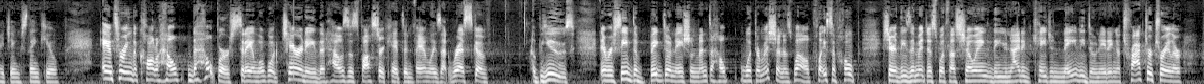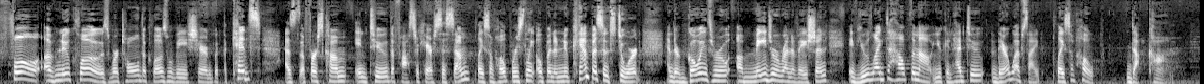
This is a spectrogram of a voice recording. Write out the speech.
right, James, thank you. Answering the call to help the helpers today, a local charity that houses foster kids and families at risk of abuse. They received a big donation meant to help with their mission as well. Place of Hope shared these images with us showing the United Cajun Navy donating a tractor trailer full of new clothes. We're told the clothes will be shared with the kids as the first come into the foster care system. Place of Hope recently opened a new campus in Stuart, and they're going through a major renovation. If you'd like to help them out, you can head to their website, placeofhope.com.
